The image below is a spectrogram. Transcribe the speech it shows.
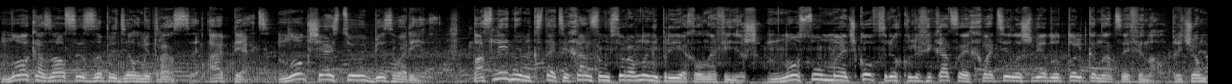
но оказался за пределами трассы. Опять. Но, к счастью, безаварийно. Последним, кстати, Хансен все равно не приехал на финиш. Но суммы очков в трех квалификациях хватило шведу только на С-финал. Причем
